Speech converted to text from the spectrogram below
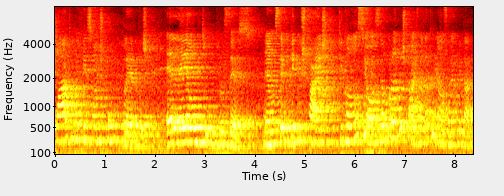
quatro refeições completas. É lento o processo. Né? Eu não sei porque que os pais ficam ansiosos, é um problema dos pais, não é da criança, né, coitada?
